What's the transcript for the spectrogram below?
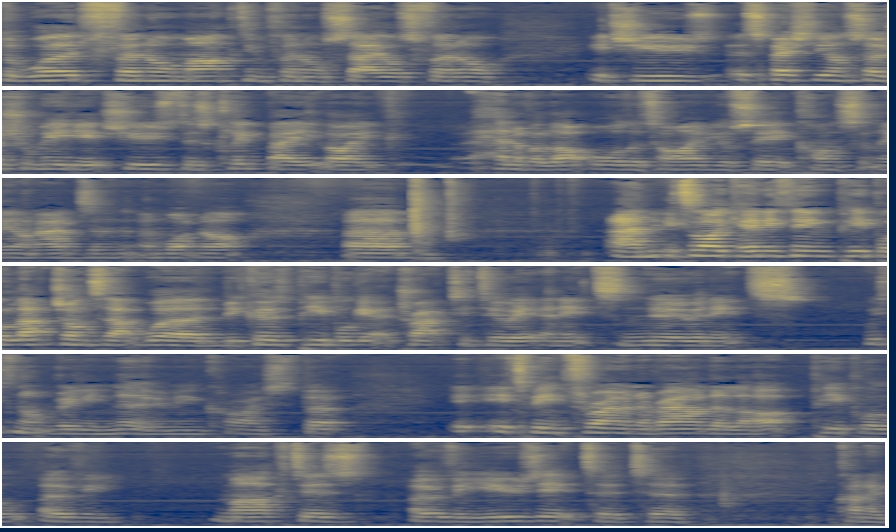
the word funnel, marketing funnel, sales funnel, it's used, especially on social media, it's used as clickbait like a hell of a lot all the time. You'll see it constantly on ads and, and whatnot. Um, and it's like anything, people latch onto that word because people get attracted to it and it's new and it's it's not really new. I mean, Christ, but it, it's been thrown around a lot. People over marketers overuse it to to kind of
